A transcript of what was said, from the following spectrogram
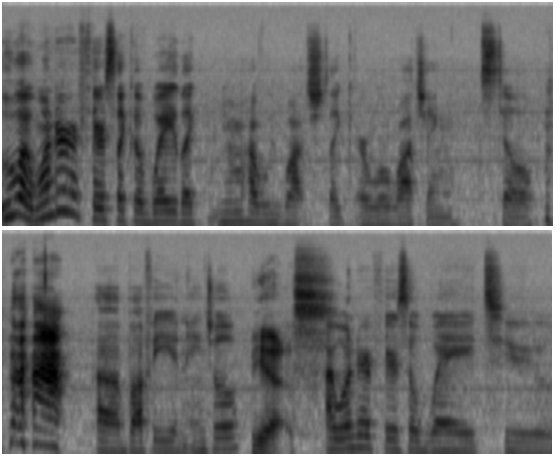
Ooh, I wonder if there's like a way, like remember how we watched like or we're watching still, uh Buffy and Angel. yes, I wonder if there's a way to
